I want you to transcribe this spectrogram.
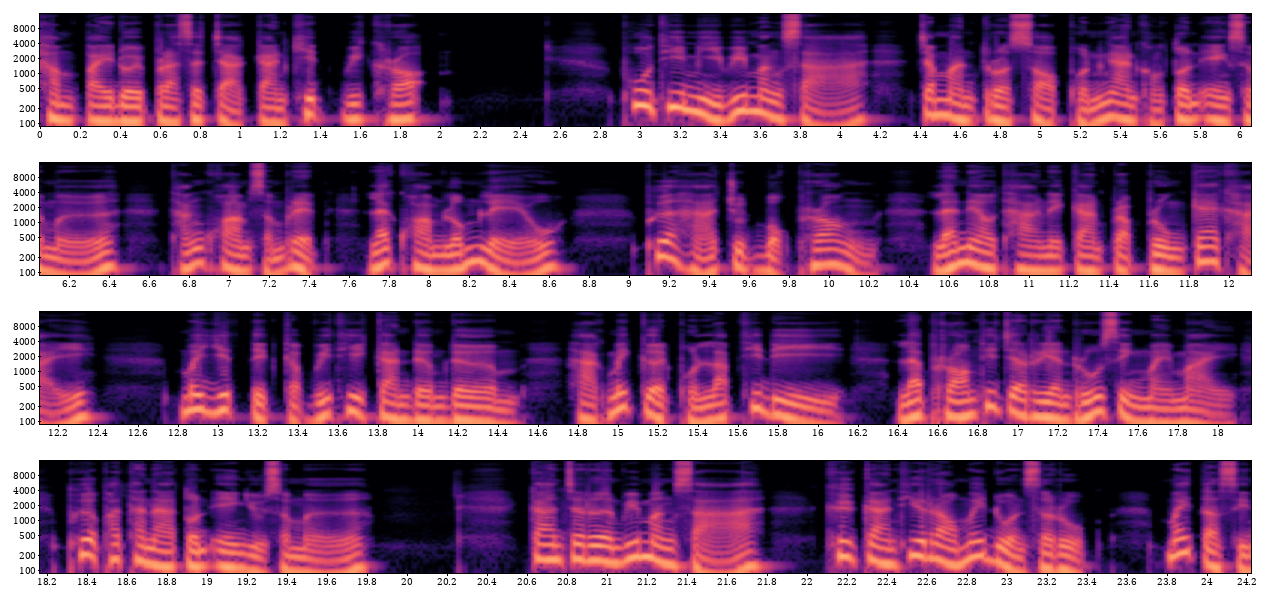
ทำไปโดยปราศจากการคิดวิเคราะห์ ผู้ที่มีวิมังสาจะมันตรวจสอบผลงานของตนเองเสมอ ทั้งความสำเร็จและความล้มเหลว เพื่อหาจุดบกพร่อง และแนวทางในการปรับปรุงแก้ไข ไม่ยึดติดกับวิธีการเดิมๆ หากไม่เกิดผลลัพธ์ที่ดี และพร้อมที่จะเรียนรู้สิ่งใหม่ๆ เพื่อพัฒนาตนเองอยู่เสมอ การเจริญวิมังสา คือการที่เราไม่ด่วนสรุป ไม่ตัดสิน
